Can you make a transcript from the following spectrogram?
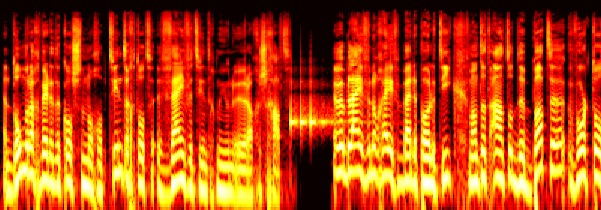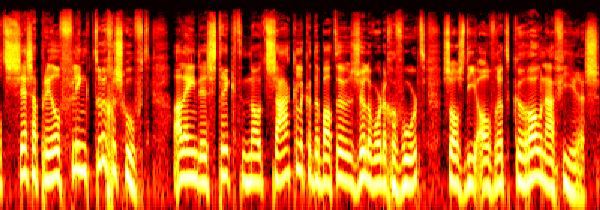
En donderdag werden de kosten nog op 20 tot 25 miljoen euro geschat. En we blijven nog even bij de politiek, want het aantal debatten wordt tot 6 april flink teruggeschroefd. Alleen de strikt noodzakelijke debatten zullen worden gevoerd, zoals die over het coronavirus.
